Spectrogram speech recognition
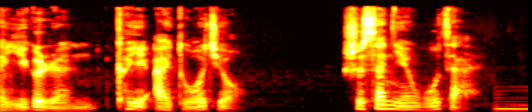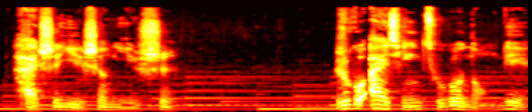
一个人可以爱多久？是三年五载，还是一生一世？如果爱情足够浓烈，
